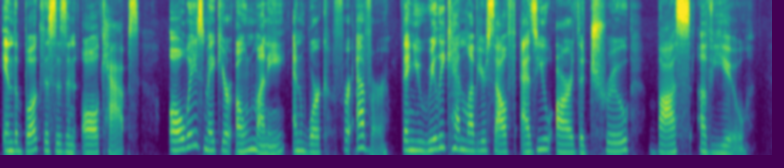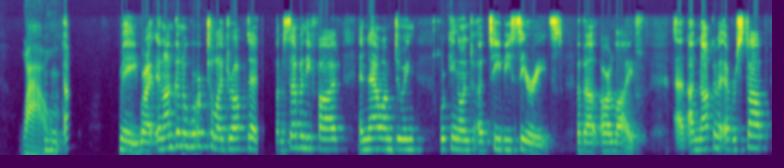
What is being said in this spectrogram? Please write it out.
in the book, this is in all caps always make your own money and work forever. Then you really can love yourself as you are the true boss of you. Wow. Mm-hmm me, right? And I'm going to work till I drop dead. I'm 75, and now I'm doing working on a TV series about our life. And I'm not going to ever stop.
